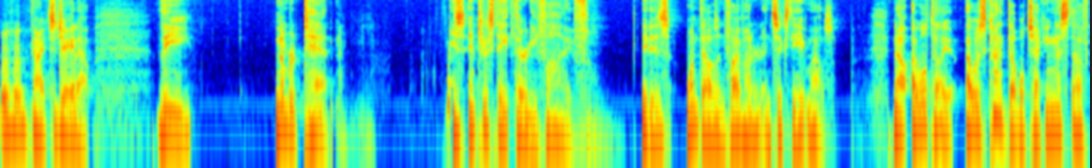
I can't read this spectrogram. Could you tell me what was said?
Mm-hmm. All right, so check it out. The number 10 is Interstate 35. It is 1,568 miles. Now, I will tell you, I was kind of double checking this stuff,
